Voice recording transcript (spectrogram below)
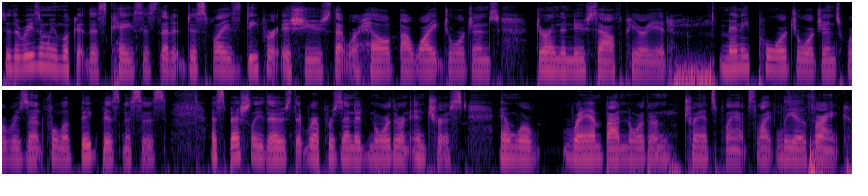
So, the reason we look at this case is that it displays deeper issues that were held by white Georgians during the New South period. Many poor Georgians were resentful of big businesses, especially those that represented Northern interest and were ran by Northern transplants like Leo Frank.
